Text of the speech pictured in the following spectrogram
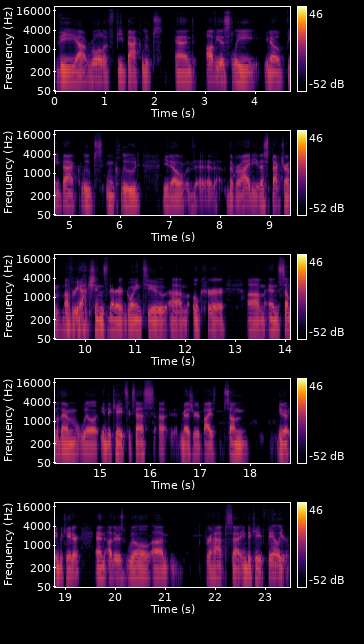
the uh, role of feedback loops, and obviously, you know, feedback loops include, you know, the the variety, the spectrum of reactions that are going to um, occur. Um, and some of them will indicate success uh, measured by some you know indicator and others will um, perhaps uh, indicate failure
